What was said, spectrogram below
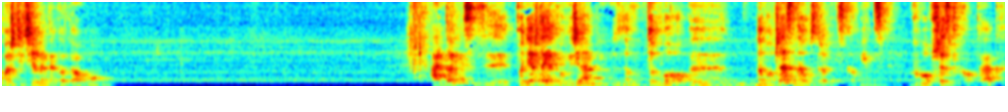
właściciele tego domu. A to jest, y, ponieważ tak jak powiedziałam, to było y, nowoczesne uzdrowisko, więc było wszystko, tak?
